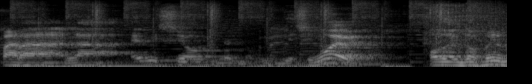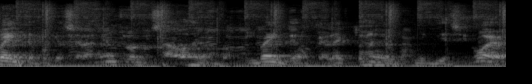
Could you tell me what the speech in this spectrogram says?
para la edición del 2019 o del 2020, porque serán entronizados en el 2020, aunque electos en el 2019.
